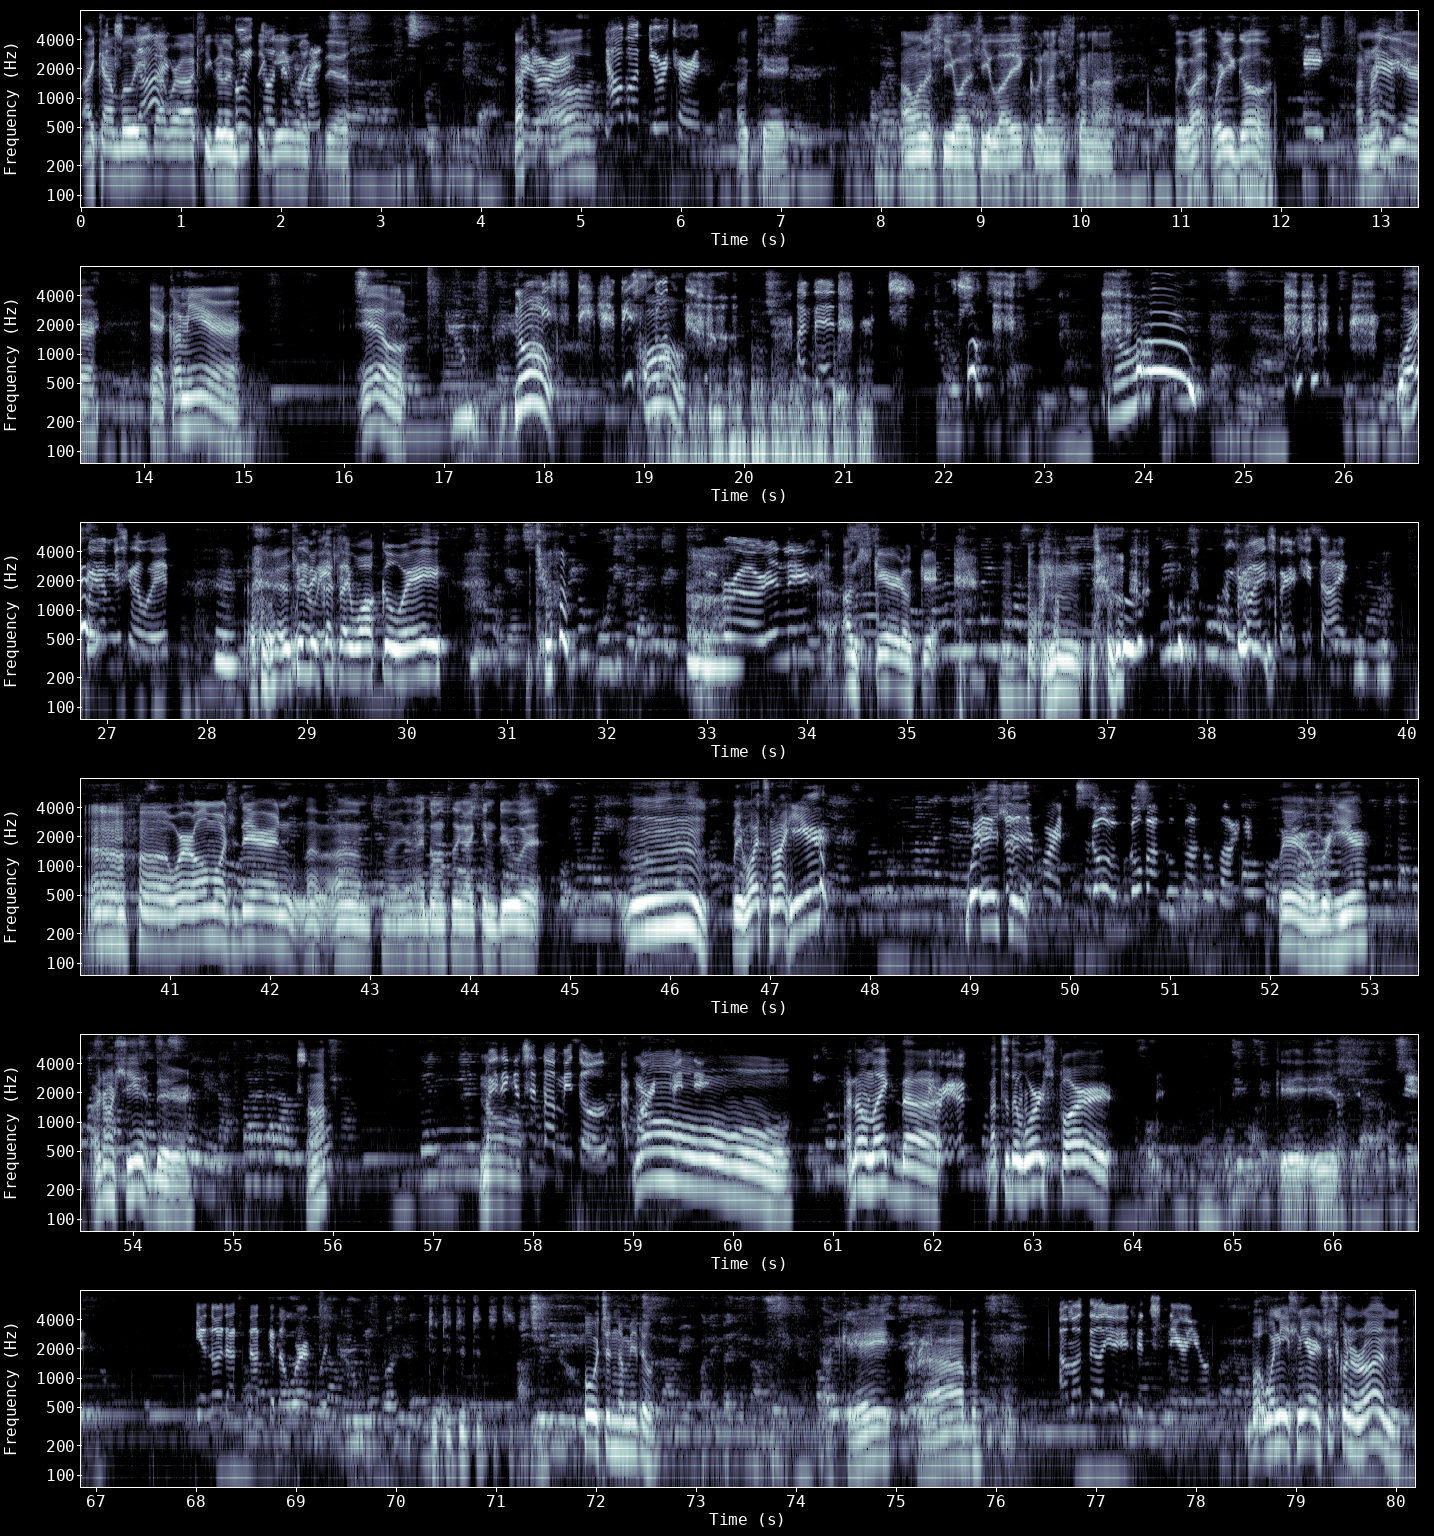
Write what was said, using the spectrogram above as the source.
I can't believe that we're actually gonna Oh, beat the game like this. sa school team nila. That's all? How about your turn? Okay. I wanna see what he like when I'm just gonna... Wait, what? Where do you go? I'm right here. Yeah, come here. Ew. No! Peace, peace, Oh! I'm dead. Kinausap ko si Cassie na, No! wait, Cassie na, sabihin na, What? Wait, I'm just gonna wait. Is it because I walk away? Hindi ko magets. Binubuli ko dahil kay Bro, really? I'm scared, okay? Bro, I swear if you die. Uh, we're almost there, and uh, um, I I don't think I can do it. Mm. Wait, what's not here? Where is the it? other part. Go, go back, go back, go back. Where? Over here? I don't see it there. Huh? No. I think it's in the middle. Part, I think. No! I don't like that. That's the worst part. Okay, You know that's not gonna work with Oh, it's in the middle. namin palitan yung number. Okay, grab. I'm gonna tell you if it's near you. But when he's near, it's just gonna run.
